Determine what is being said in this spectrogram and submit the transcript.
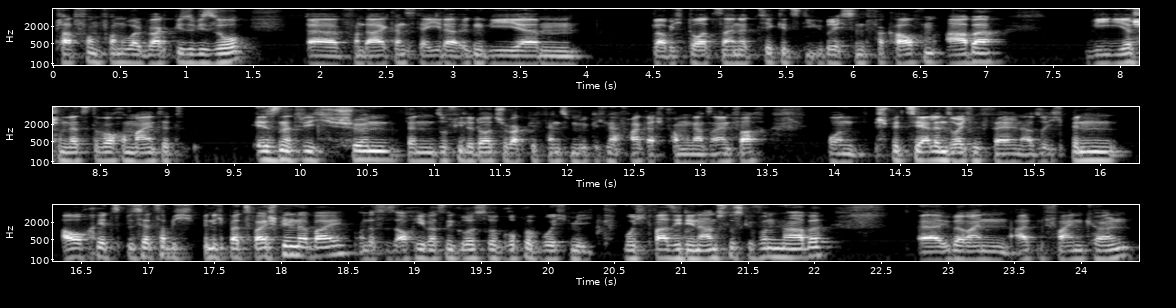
Plattform von World Rugby sowieso. Äh, von daher kann sich da jeder irgendwie, ähm, glaube ich, dort seine Tickets, die übrig sind, verkaufen. Aber wie ihr schon letzte Woche meintet, ist es natürlich schön, wenn so viele deutsche Rugby-Fans möglich nach Frankreich kommen, ganz einfach. Und speziell in solchen Fällen. Also ich bin auch jetzt, bis jetzt habe ich, bin ich bei zwei Spielen dabei und das ist auch jeweils eine größere Gruppe, wo ich mich, wo ich quasi den Anschluss gefunden habe, äh, über meinen alten Verein Köln.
